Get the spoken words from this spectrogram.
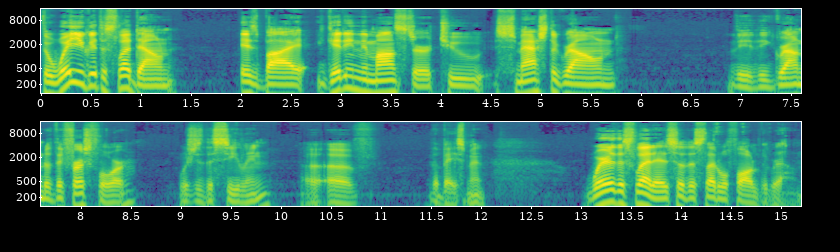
the way you get the sled down is by getting the monster to smash the ground, the, the ground of the first floor, which is the ceiling uh, of the basement, where the sled is so the sled will fall to the ground.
